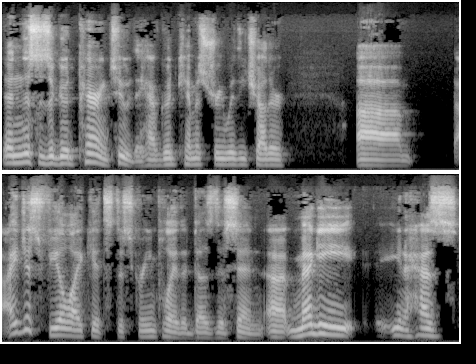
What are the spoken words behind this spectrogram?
and this is a good pairing too. They have good chemistry with each other. Um, I just feel like it's the screenplay that does this in. Uh, you know, has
